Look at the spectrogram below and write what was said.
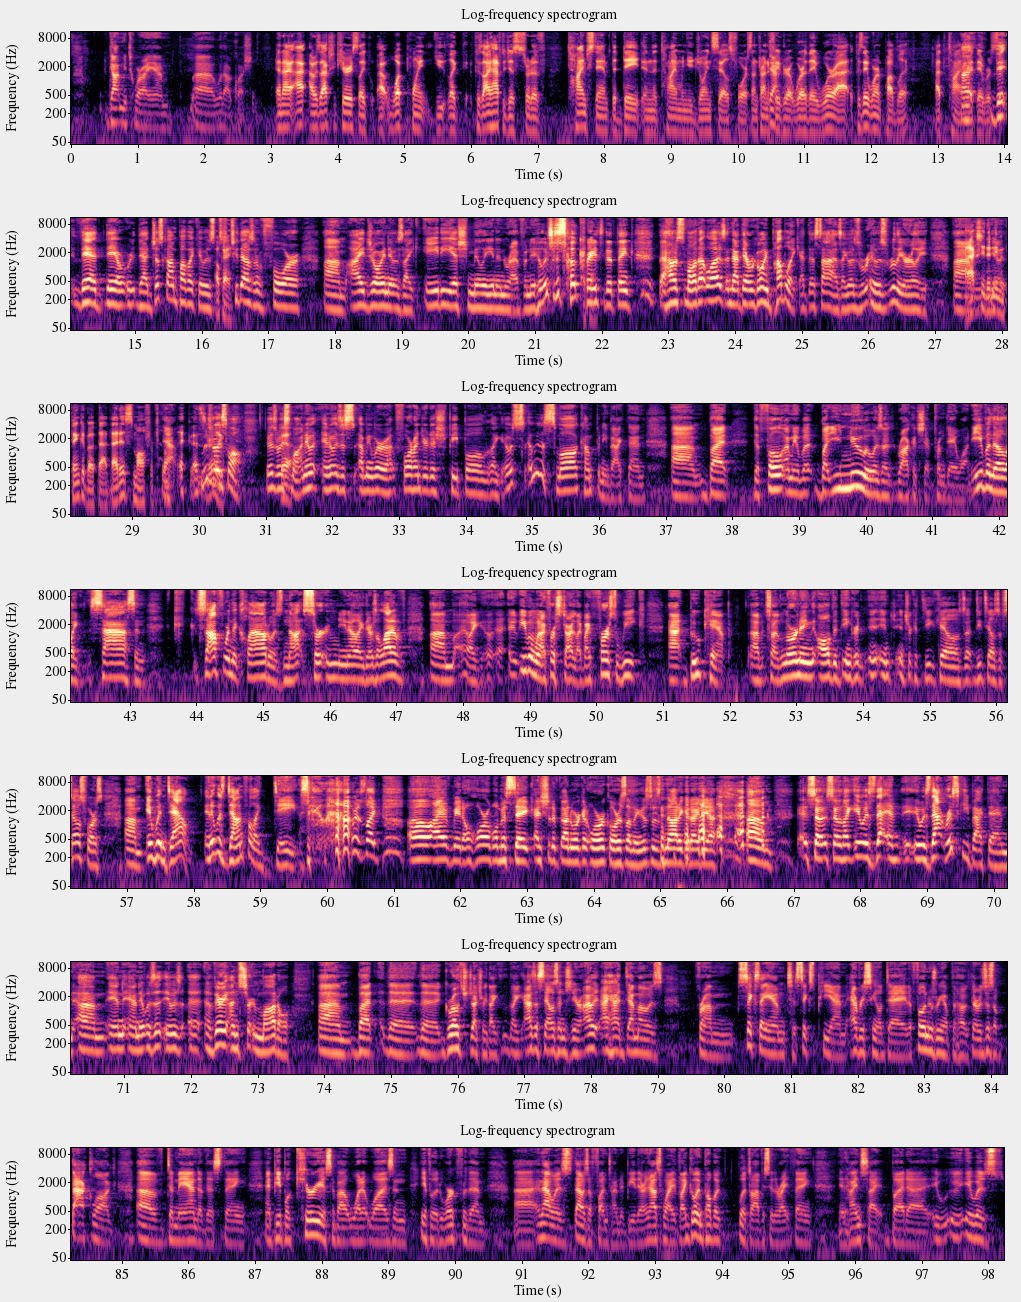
got me to where I am uh, without question. And I, I was actually curious, like, at what point you like, because I have to just sort of timestamp the date and the time when you joined Salesforce. I'm trying to yeah. figure out where they were at because they weren't public at the time. Uh, right? They were. They, they had, they, they had just gone public. It was okay. 2004. Um, I joined. It was like 80ish million in revenue, which is so crazy to think how small that was, and that they were going public at this size. Like it was. It was really early. Um, I actually didn't even know. think about that. That is small for public. Yeah, That's it was really, really small. It was really yeah. small, and it, and it was just. I mean, we were 400ish people. Like it was. It was a small company back then, um, but the phone. I mean, but but you knew it was a rocket ship from day one, even though like SaaS and software in the cloud was not certain. You know, like there's a lot of um, like uh, even when I first started, like my first week at boot camp. Uh, so learning all the intricate details uh, details of Salesforce, um, it went down, and it was down for like days. I was like, "Oh, I have made a horrible mistake. I should have gone to work at Oracle or something. This was not a good idea." Um, so so like it was that and it was that risky back then um, and and it was a, it was a, a very uncertain model um, but the the growth trajectory like like as a sales engineer I, I had demos from 6 a.m. to 6 p.m. every single day. The phone was ringing up the hook. There was just a backlog of demand of this thing, and people curious about what it was and if it would work for them. Uh, and that was that was a fun time to be there, and that's why like going public was obviously the right thing in hindsight. But uh, it, it was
